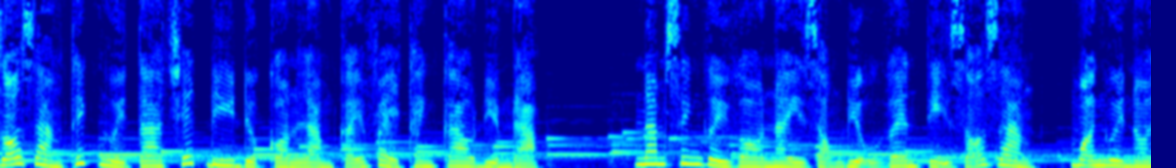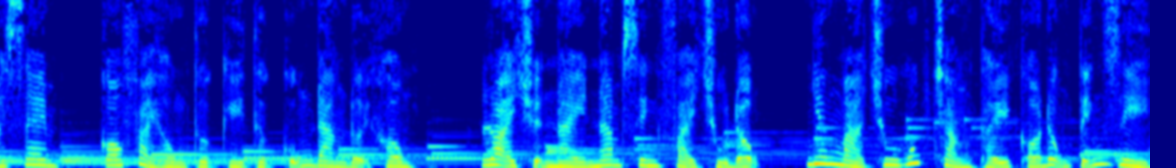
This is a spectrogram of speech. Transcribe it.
rõ ràng thích người ta chết đi được còn làm cái vẻ thanh cao điềm đạm. Nam sinh gầy gò này giọng điệu ghen tị rõ ràng, mọi người nói xem, có phải Hồng Thược kỳ thực cũng đang đợi không? Loại chuyện này nam sinh phải chủ động, nhưng mà Chu Húc chẳng thấy có động tĩnh gì,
